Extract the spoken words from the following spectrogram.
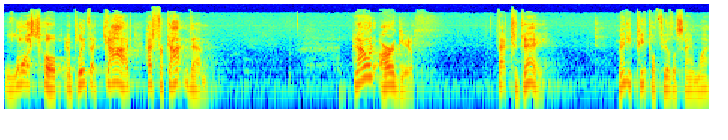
lost hope and believed that God had forgotten them. And I would argue that today, many people feel the same way.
